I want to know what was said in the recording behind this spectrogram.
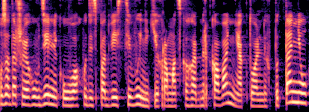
У задачу яго ўдзельнікаў уваходзіць падвесці вынікі грамадскага абмеркавання актуальных пытанняў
